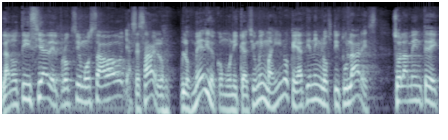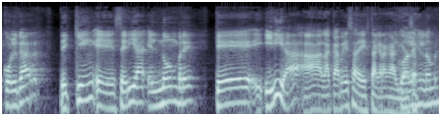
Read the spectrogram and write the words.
la noticia del próximo sábado ya se sabe, los, los medios de comunicación me imagino que ya tienen los titulares solamente de colgar de quién eh, sería el nombre que iría a la cabeza de esta gran alianza. ¿Cuál es el nombre?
